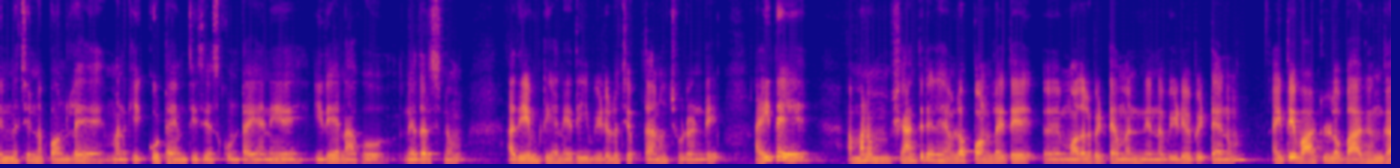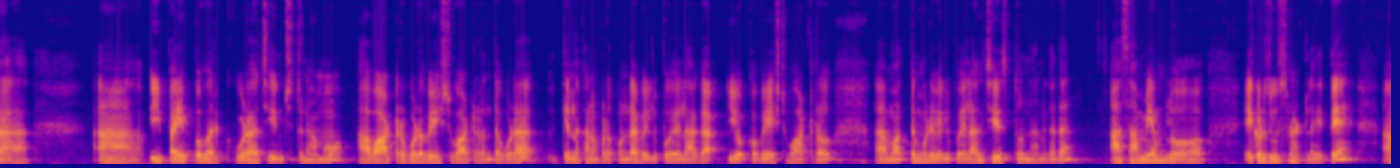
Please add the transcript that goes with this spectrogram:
చిన్న చిన్న పనులే మనకి ఎక్కువ టైం తీసేసుకుంటాయి అని ఇదే నాకు నిదర్శనం అదేమిటి అనేది ఈ వీడియోలో చెప్తాను చూడండి అయితే మనం శాంతి నిలయంలో పనులైతే మొదలు మొదలుపెట్టామని నిన్న వీడియో పెట్టాను. అయితే వాటిల్లో భాగంగా ఈ పైప్ వర్క్ కూడా చేయించుతున్నాము. ఆ వాటర్ కూడా వేస్ట్ వాటర్ అంతా కూడా కింద కనపడకుండా వెళ్ళిపోయేలాగా ఈ యొక్క వేస్ట్ వాటర్ మొత్తం కూడా వెళ్ళిపోయేలాగా చేస్తున్నాను కదా ఆ సమయంలో ఇక్కడ చూసినట్లయితే ఆ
